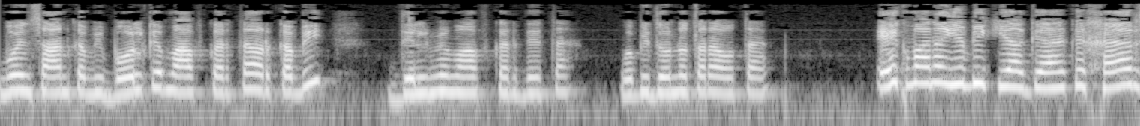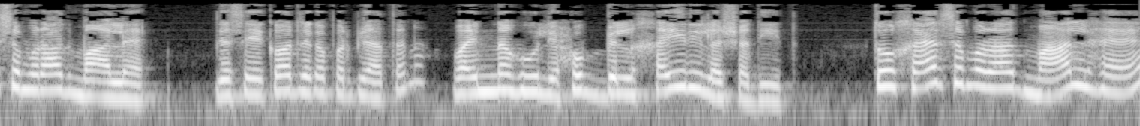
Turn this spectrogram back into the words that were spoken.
وہ انسان کبھی بول کے معاف کرتا ہے اور کبھی دل میں معاف کر دیتا ہے۔ وہ بھی دونوں طرح ہوتا ہے۔ ایک مانا یہ بھی کیا گیا ہے کہ خیر سے مراد مال ہے۔ جیسے ایک اور جگہ پر بھی آتا ہے نا وہ ان حب خیر شدید تو خیر سے مراد مال ہے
